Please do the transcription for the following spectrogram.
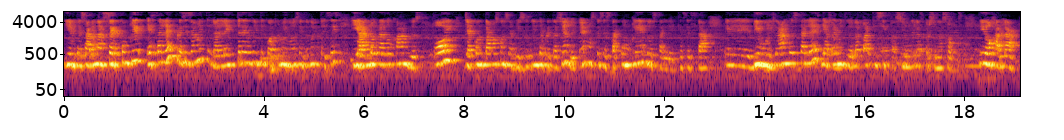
y empezaron a hacer cumplir esta ley, precisamente la ley 324 de 1996, y han logrado cambios. Hoy ya contamos con servicios de interpretación y vemos que se está cumpliendo esta ley, que se está eh, divulgando esta ley y ha permitido la participación de las personas sordas. Y ojalá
